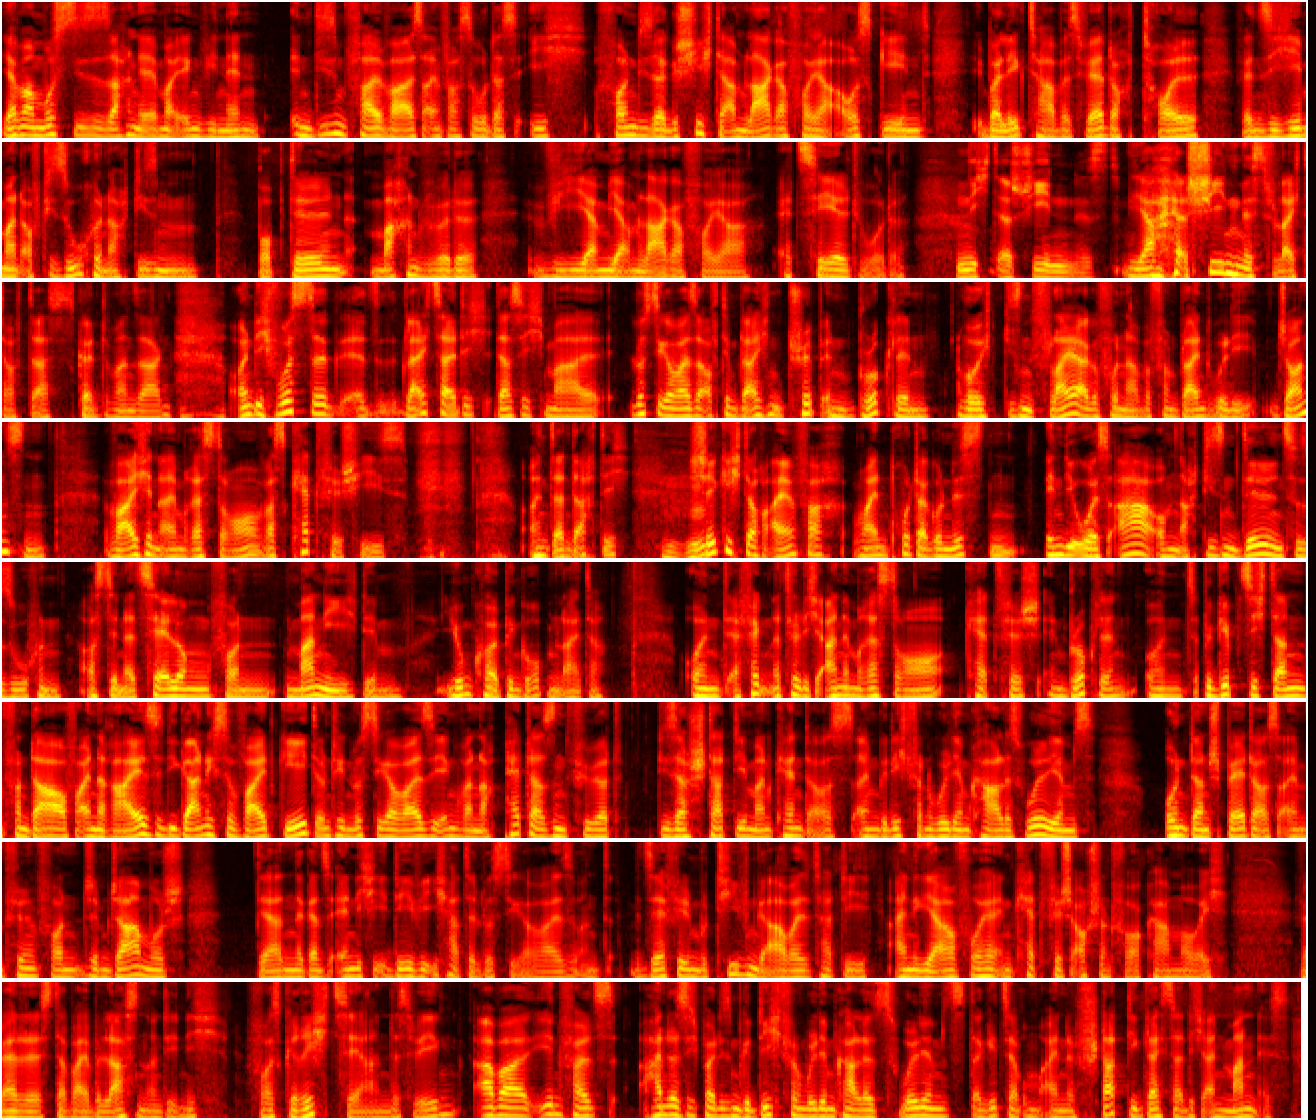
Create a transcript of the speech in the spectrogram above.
ja, man muss diese Sachen ja immer irgendwie nennen in diesem Fall war es einfach so, dass ich von dieser Geschichte am Lagerfeuer ausgehend überlegt habe, es wäre doch toll, wenn sich jemand auf die Suche nach diesem Bob Dylan machen würde, wie er mir am Lagerfeuer erzählt wurde. Nicht erschienen ist. Ja, erschienen ist vielleicht auch das, könnte man sagen. Und ich wusste äh, gleichzeitig, dass ich mal lustigerweise auf dem gleichen Trip in Brooklyn, wo ich diesen Flyer gefunden habe von Blind Willie Johnson, war ich in einem Restaurant, was Catfish hieß. Und dann dachte ich, mhm. schicke ich doch einfach meinen Protagonisten in die USA, um nach diesem Dillen zu suchen, aus den Erzählungen von Money, dem jungkolpigen Gruppenleiter. Und er fängt natürlich an im Restaurant Catfish in Brooklyn und begibt sich dann von da auf eine Reise, die gar nicht so weit geht und ihn lustigerweise irgendwann nach Patterson führt, dieser Stadt, die man kennt aus einem Gedicht von William Carlos Williams und dann später aus einem Film von Jim Jarmusch, der eine ganz ähnliche Idee wie ich hatte, lustigerweise, und mit sehr vielen Motiven gearbeitet hat, die einige Jahre vorher in Catfish auch schon vorkamen, aber ich werde es dabei belassen und die nicht vors Gericht zehren, deswegen. Aber jedenfalls handelt es sich bei diesem Gedicht von William Carlos Williams, da geht es ja um eine Stadt, die gleichzeitig ein Mann ist.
